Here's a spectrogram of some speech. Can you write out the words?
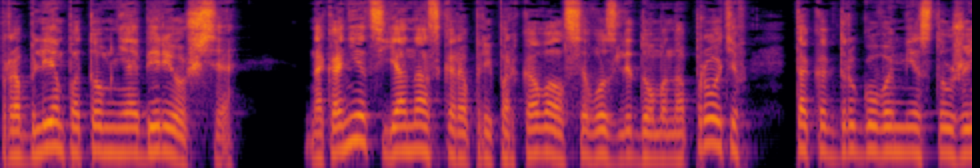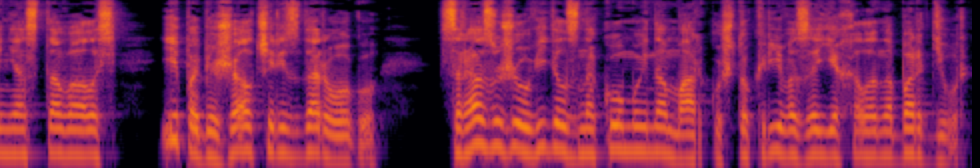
проблем потом не оберешься». Наконец я наскоро припарковался возле дома напротив – так как другого места уже не оставалось, и побежал через дорогу. Сразу же увидел знакомую иномарку, что криво заехала на бордюр.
